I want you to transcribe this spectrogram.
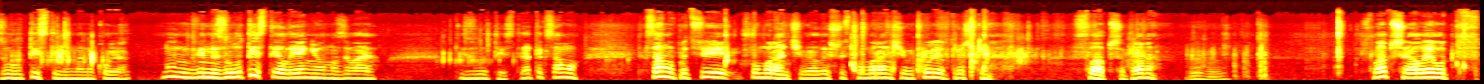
золотистий він в мене колір. Ну, він не золотистий, але я нього називаю золотистий. А так само, так само працює помаранчевий, але щось помаранчевий колір трошки слабше, правда? Угу. Слабше, але от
